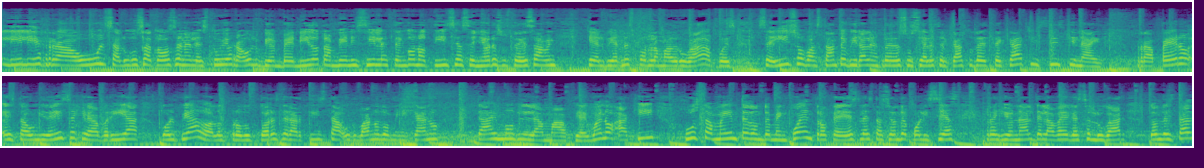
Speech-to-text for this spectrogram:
Lili, Raúl, saludos a todos en el estudio. Raúl, bienvenido también. Y sí, les tengo noticias, señores. Ustedes saben que el viernes por la madrugada, pues se hizo bastante viral en redes sociales el caso de Tecachi 69, rapero estadounidense que habría golpeado a los productores del artista urbano dominicano Diamond La Mafia. Y bueno, aquí justamente donde me encuentro, que es la estación de policías regional de La Vega, es el lugar donde está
